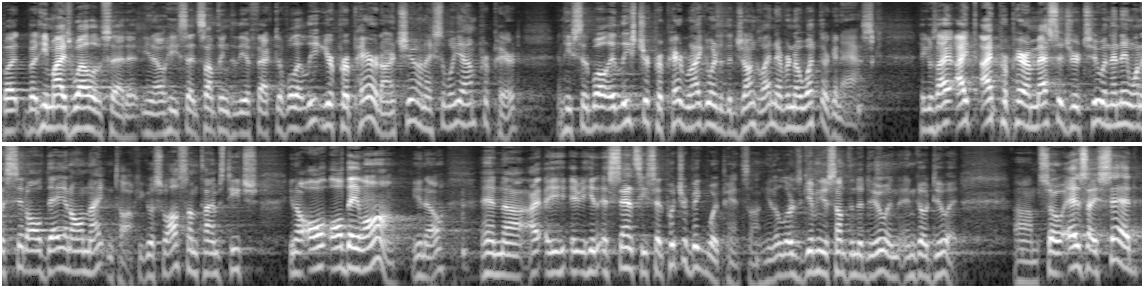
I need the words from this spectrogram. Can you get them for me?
but, but he might as well have said it. You know, he said something to the effect of, well, at least you're prepared, aren't you? And I said, well, yeah, I'm prepared. And he said, well, at least you're prepared. When I go into the jungle, I never know what they're going to ask. He goes, I, I, I, prepare a message or two, and then they want to sit all day and all night and talk. He goes, so I'll sometimes teach, you know, all, all day long, you know. And uh, I, he, in a sense, he said, put your big boy pants on. You know, the Lord's giving you something to do, and, and go do it. Um, so as I said,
